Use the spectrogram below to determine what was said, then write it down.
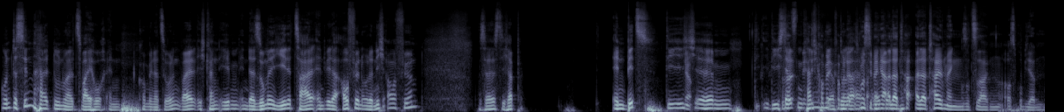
Und das sind halt nun mal zwei hoch n Kombinationen, weil ich kann eben in der Summe jede Zahl entweder aufführen oder nicht aufführen. Das heißt, ich habe n Bits, die ich, ja. ähm, die, die, ich also setzen kann. Ich, komme, komme, ich muss die Menge aller, aller Teilmengen sozusagen ausprobieren.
